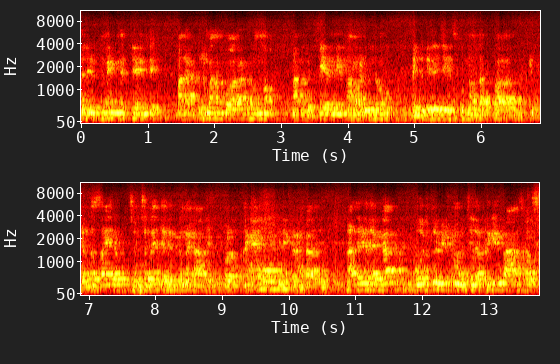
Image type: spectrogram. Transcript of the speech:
రిలేషన్ చేయండి. మన హక్కులు మనం పోరాడుతున్నాం. మనకు వచ్చేయండి మనం అడుగుదాం. వెలుగులే చేసుకున్నాం తప్ప కింద స్థాయిలో చిన్న చిన్న జరుగుతున్నాయి ఆదేశం కూడా ఉన్నాయి కానీ ఎక్కడ కాదు. అదేవిధంగా పోస్టుల విషయం వచ్చేటప్పటికి ట్రాన్స్ఫర్స్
